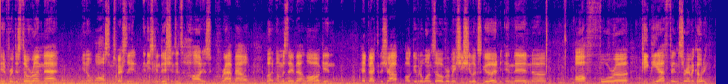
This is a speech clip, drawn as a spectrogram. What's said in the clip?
and for it to still run that, you know, awesome, especially in, in these conditions. It's hot as crap out, but I'm gonna save that log and head back to the shop. I'll give it a once over, make sure she looks good, and then uh, off for uh, PPF and ceramic coating.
